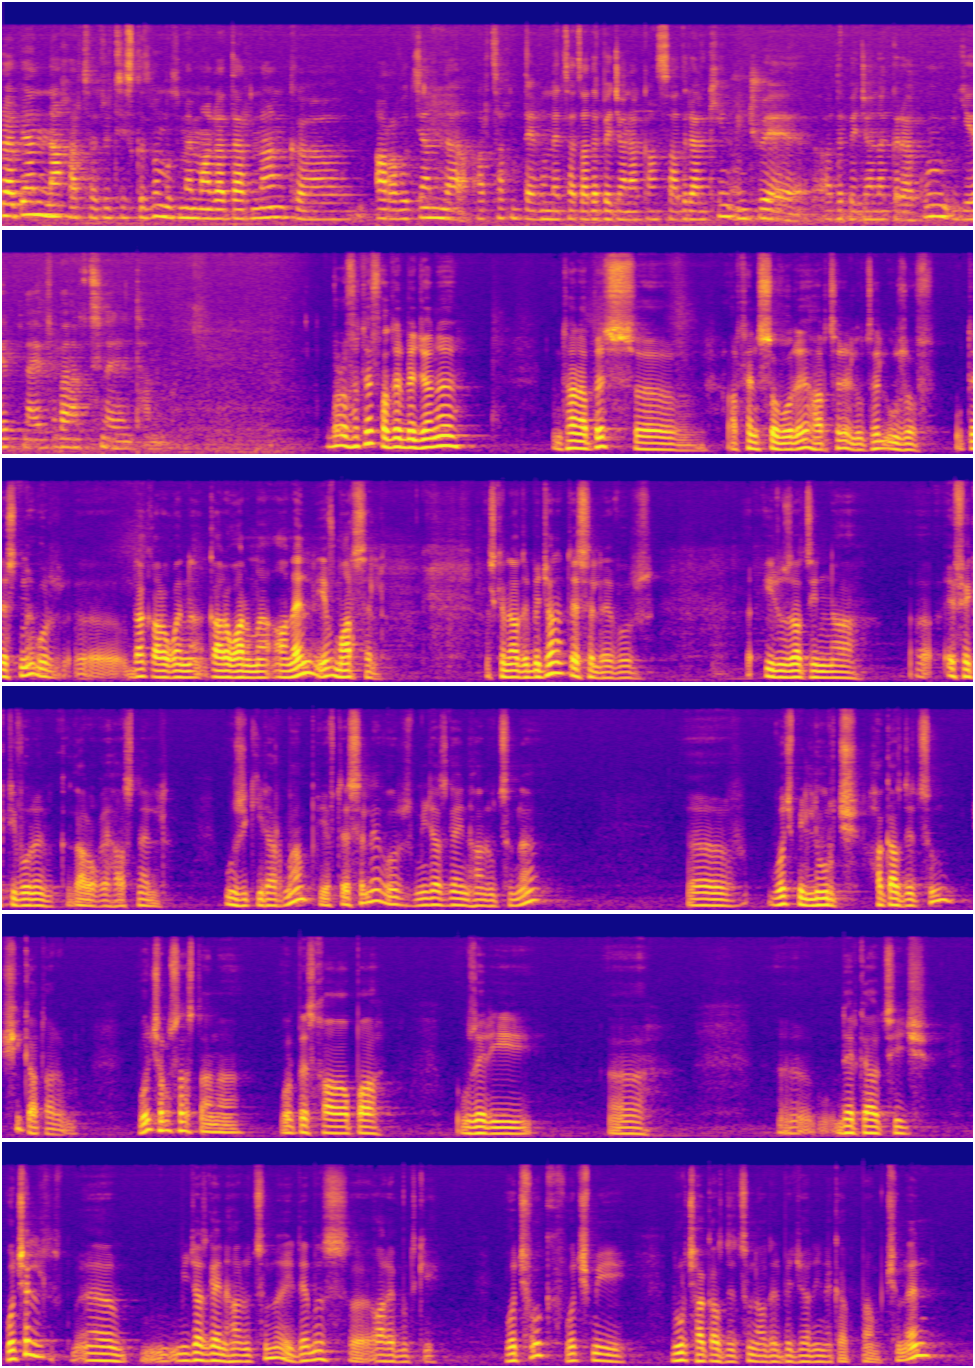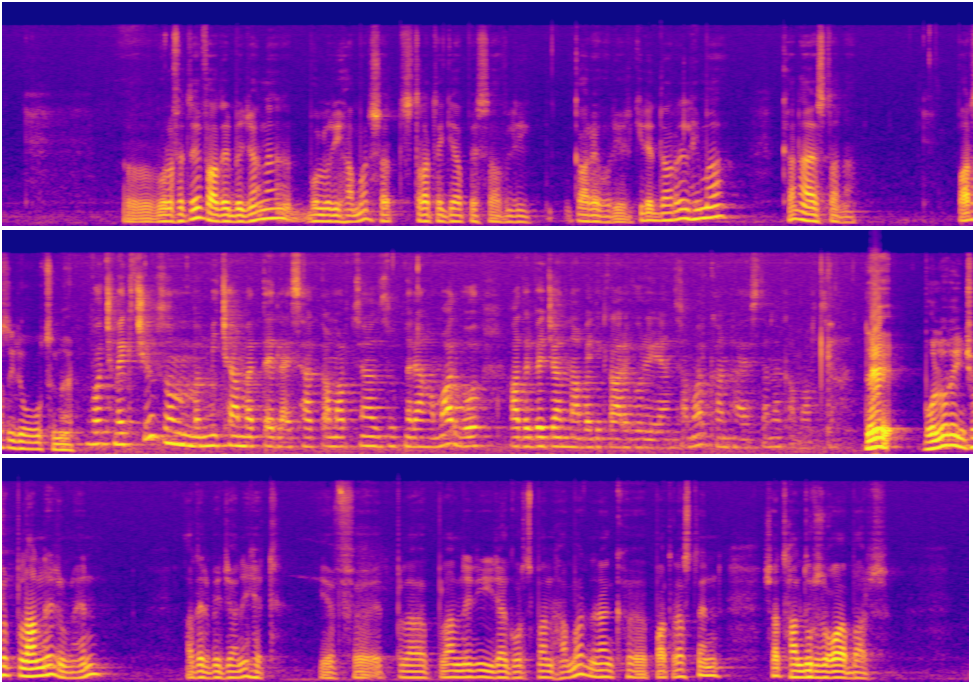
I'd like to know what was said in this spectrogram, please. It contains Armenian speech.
Զուրաբյան նախ հարցազրույցի սկզբում ուզում եմ անդրադառնանք առավոտյան Արցախում տեղ ունեցած ադրբեջանական սադրանքին, ինչու է Ադրբեջանը կրակում, երբ նաև բանակցություններ են ընթանում։ Որովհետև Ադրբեջանը ընդհանրապես արդեն սովոր է հարցերը լուծել ուժով ու տեսնում է, որ դա կարող են կարողանում անել եւ մարսել։ Այսինքն Ադրբեջանը տեսել է, որ իր ուզածին նա էֆեկտիվորեն կարող է հասնել ուժի կիրառմամբ եւ տեսել է, որ միջազգային հանրությունը ոչ մի լուրջ հակազդեցություն չի կատարում։ Ոչ Ռուսաստանը, որպես խաղապահ ուժերի ներկայացիչ, ոչ էլ միջազգային հանրությունը իդեմս արևմուտքի։ Ոչ ոք, ոչ մի լուրջ հակազդեցություն Ադրբեջանի նկատմամբ չունեն, որովհետև Ադրբեջանը բոլորի համար շատ ստրատեգիապես ավելի կարևոր երկիր է դարձել հիմա, քան Հայաստանը։ Պարզ իրողություն է։ Ոչ մեկ չի ուզում միջամտել այս հակամարտության զուտ նրա համար, որ Ադրբեջանն ավելի կարևոր է իրենց համար, քան Հայաստանը կամ Արցախը։ Դե բոլորը ինչ որ պլաններ ունեն Ադրբեջանի հետ եւ այդ պլանների իրագործման համար նրանք պատրաստ են շատ հանդուրժողաբար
